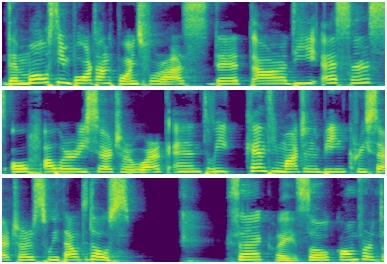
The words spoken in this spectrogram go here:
the most important points for us that are the essence of our researcher work, and we can't imagine being researchers without those. Exactly. So comfort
